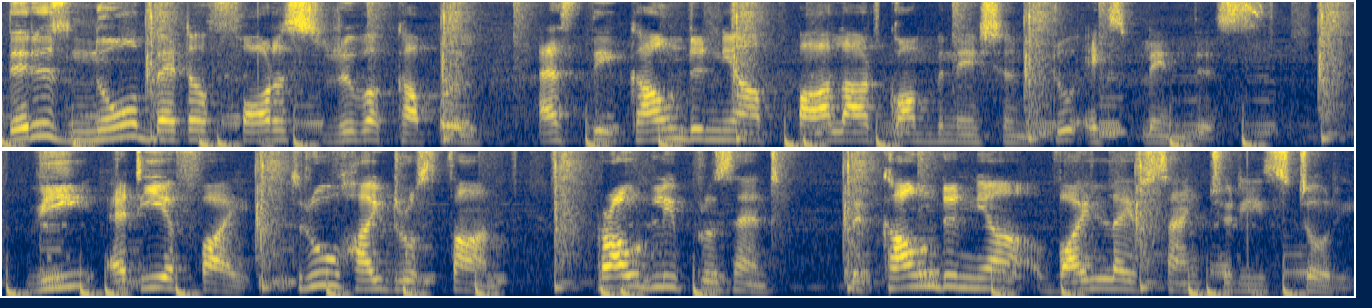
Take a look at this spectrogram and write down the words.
There is no better forest river couple as the Kaundinya Palar combination to explain this. We at EFI, through Hydrostan, proudly present the Kaundinya Wildlife Sanctuary story.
